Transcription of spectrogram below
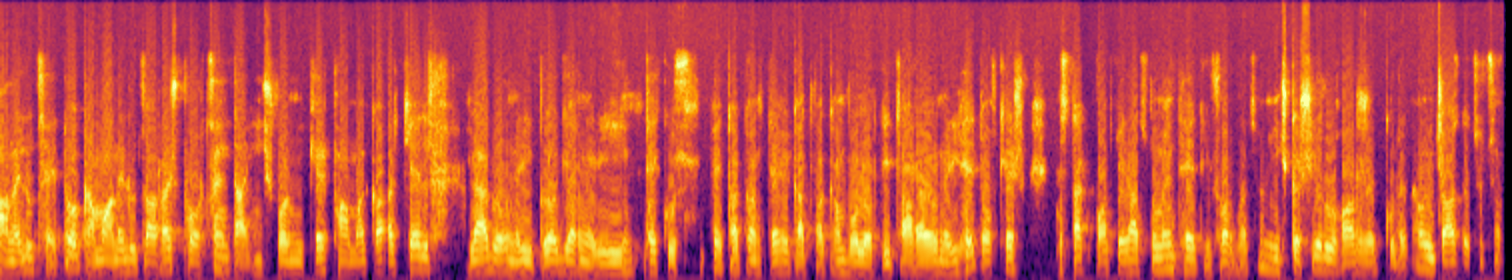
անելուց հետո կամ անելուց առաջ փորձեն դա ինչ որ մի կերպ համակարգել լրագրողների, բլոգերների, թեկուս պետական տեղեկատվական ոլորտի ծառայողների հետ, ովքեր հստակ պատկերացնում են թե այդ ինֆորմացիան ինչ կշիռ ու արժեք կունենա ու ինչ ազդեցություն։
